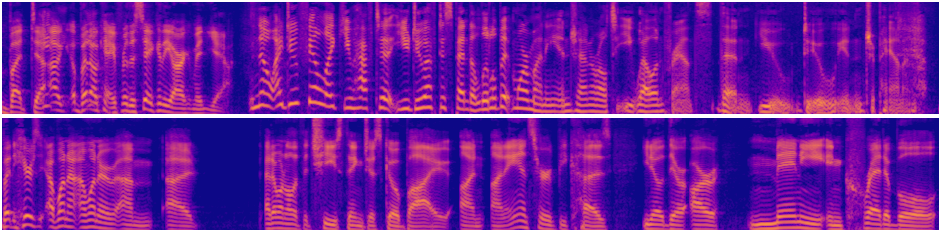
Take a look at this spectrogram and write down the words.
but uh, uh, but okay, for the sake of the argument, yeah. No, I do feel like you have to you do have to spend a little bit more money in general to eat well in France than you do in Japan. But here's I want to I want to um uh I don't want to let the cheese thing just go by un, unanswered because you know there are many incredible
